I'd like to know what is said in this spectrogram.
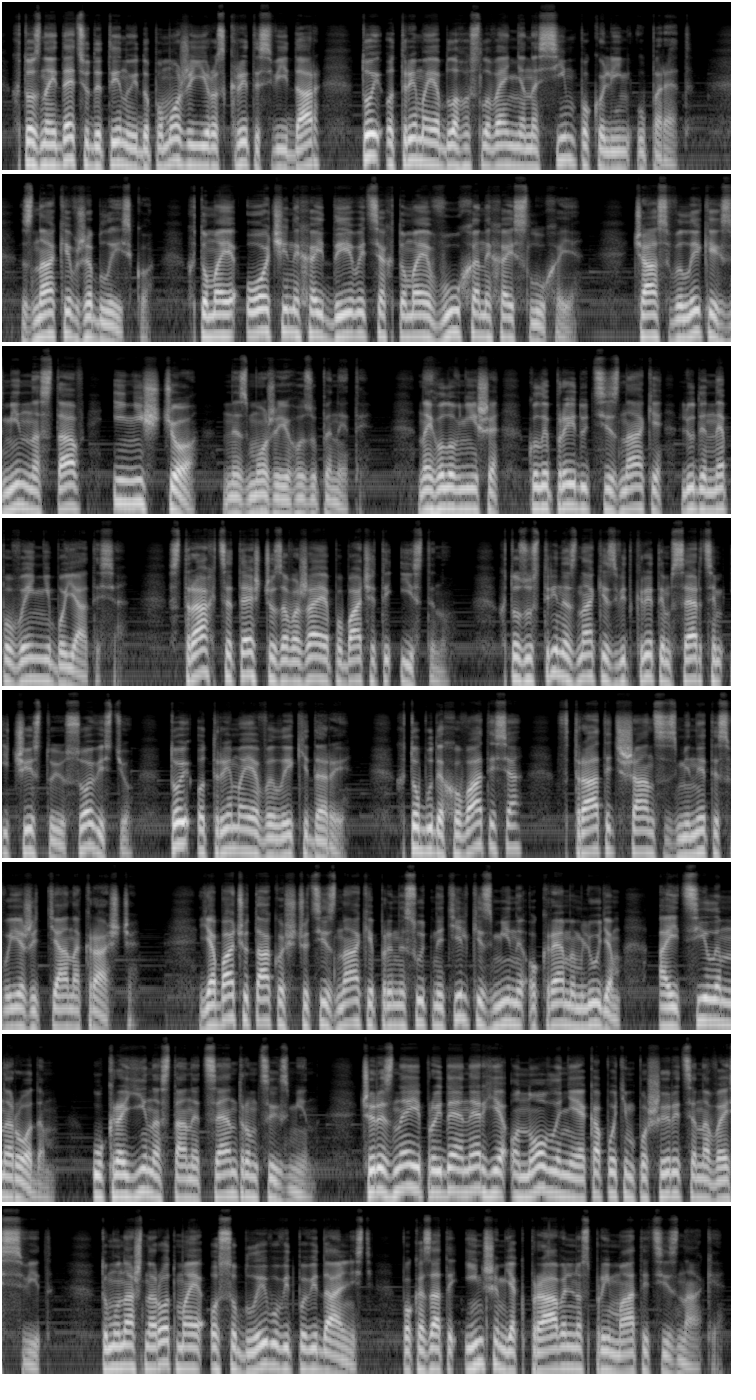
Хто знайде цю дитину і допоможе їй розкрити свій дар, той отримає благословення на сім поколінь уперед. Знаки вже близько. Хто має очі, нехай дивиться, хто має вуха, нехай слухає. Час великих змін настав, і ніщо не зможе його зупинити. Найголовніше, коли прийдуть ці знаки, люди не повинні боятися. Страх це те, що заважає побачити істину. Хто зустріне знаки з відкритим серцем і чистою совістю, той отримає великі дари. Хто буде ховатися, втратить шанс змінити своє життя на краще. Я бачу також, що ці знаки принесуть не тільки зміни окремим людям, а й цілим народам. Україна стане центром цих змін. Через неї пройде енергія оновлення, яка потім пошириться на весь світ. Тому наш народ має особливу відповідальність показати іншим, як правильно сприймати ці знаки.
